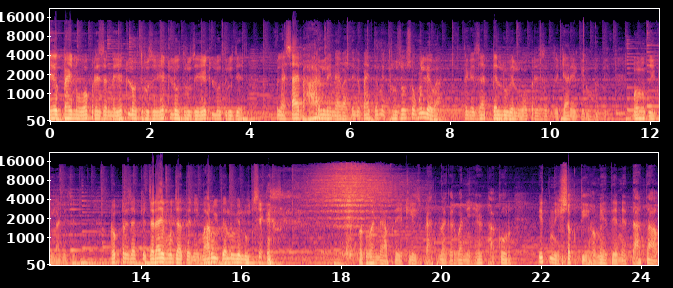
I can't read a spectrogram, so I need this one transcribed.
એક ભાઈનું ઓપરેશન ને એટલો ધ્રુજે એટલો ધ્રુજે એટલો ધ્રુજે. પેલા સાહેબ હાર લઈને આવ્યા. તે કે, ભાઈ, તમે ધ્રુજો છો, હું લેવા? તો કે સાહેબ પહેલું વહેલું ઓપરેશન છે, ક્યારેય કર્યું નથી. બહુ બીક લાગે છે. ડૉક્ટર સાહેબ કે, જરાય મૂંઝાતે નહીં, મારું પહેલું વહેલું જ છે. કે ભગવાનને આપણે એટલી જ પ્રાર્થના કરવાની હે ઠાકોર. ઇતની શક્તિ હમે તેને દાતા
